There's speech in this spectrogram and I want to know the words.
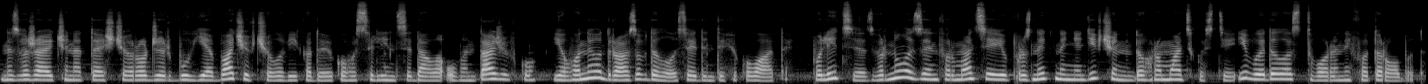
Незважаючи на те, що Роджер Був'є бачив чоловіка, до якого Селін сідала у вантажівку, його не одразу вдалося ідентифікувати. Поліція звернулася за інформацією про зникнення дівчини до громадськості і видала створений фоторобот.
